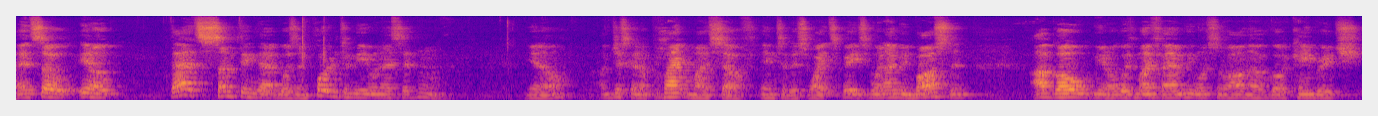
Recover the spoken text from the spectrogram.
and so you know that's something that was important to me when I said, hmm, you know, I'm just going to plant myself into this white space. When I'm in Boston, I'll go, you know, with my family once in a while, and I'll go to Cambridge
